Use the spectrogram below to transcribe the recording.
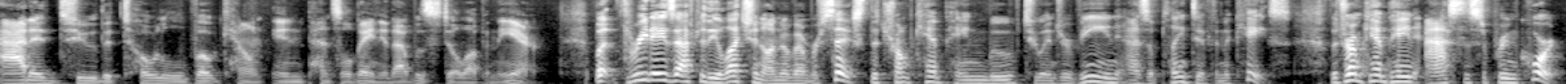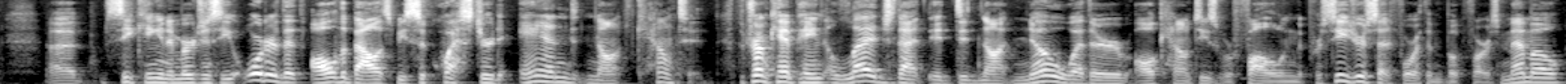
added to the total vote count in Pennsylvania. That was still up in the air. But three days after the election on November 6th, the Trump campaign moved to intervene as a plaintiff in the case. The Trump campaign asked the Supreme Court, uh, seeking an emergency order that all the ballots be sequestered and not counted. The Trump campaign alleged that it did not know whether all counties were following the procedure set forth in Boockvar's memo.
